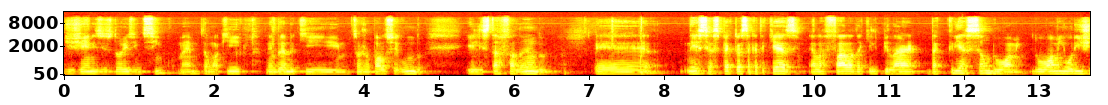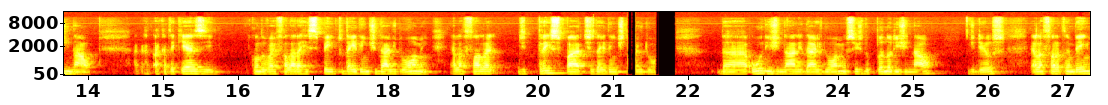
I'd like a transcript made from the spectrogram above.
de Gênesis 2:25, né? Então aqui lembrando que São João Paulo II ele está falando é, nesse aspecto, essa catequese, ela fala daquele pilar da criação do homem, do homem original. A catequese, quando vai falar a respeito da identidade do homem, ela fala de três partes da identidade do homem. Da originalidade do homem, ou seja, do plano original de Deus. Ela fala também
